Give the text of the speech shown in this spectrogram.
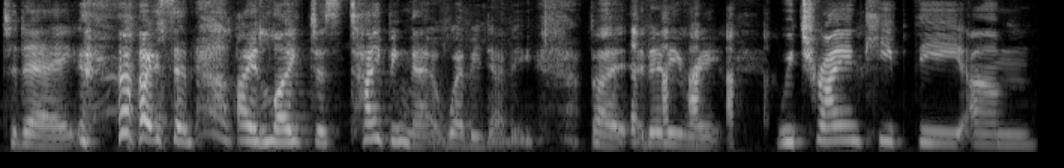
today. I said I like just typing that Webbie Debbie, but at any rate, we try and keep the um,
